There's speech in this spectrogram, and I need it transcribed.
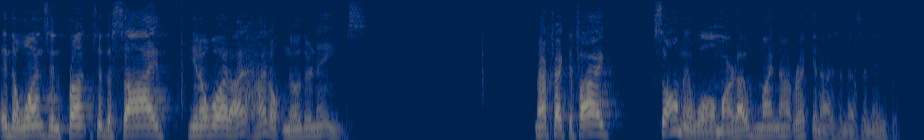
and the ones in front to the side, you know what? I, I don't know their names. Matter of fact, if I saw them in Walmart, I might not recognize them as a neighbor.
